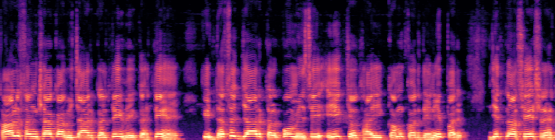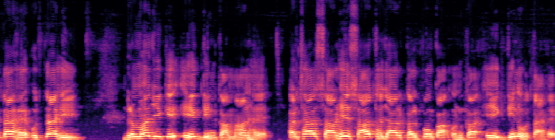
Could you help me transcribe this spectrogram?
काल संख्या का विचार करते हुए कहते हैं कि दस हज़ार कल्पों में से एक चौथाई कम कर देने पर जितना शेष रहता है उतना ही ब्रह्मा जी के एक दिन का मान है। अर्थात साढ़े सात हज़ार कल्पों का उनका एक दिन होता है।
